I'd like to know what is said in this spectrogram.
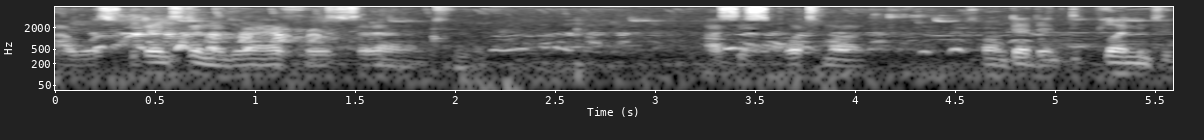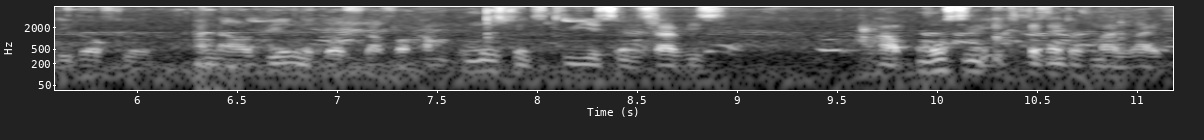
I was student in the Nigerian Air Force 2002 as a sportsman. From there, then deployment to the Gulf Club. And now being a Gulf Club for almost 22 years in the service, uh, mostly 80% of my life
